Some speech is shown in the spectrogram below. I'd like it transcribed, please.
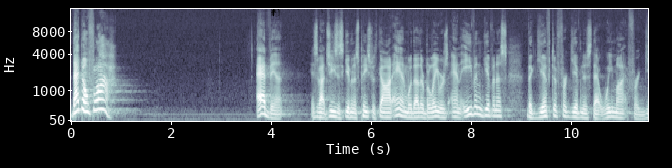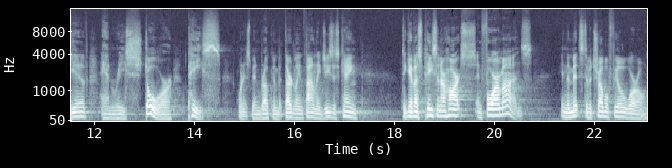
That don't fly. Advent is about Jesus giving us peace with God and with other believers, and even giving us the gift of forgiveness that we might forgive and restore peace when it's been broken. But thirdly and finally, Jesus came to give us peace in our hearts and for our minds in the midst of a trouble filled world.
